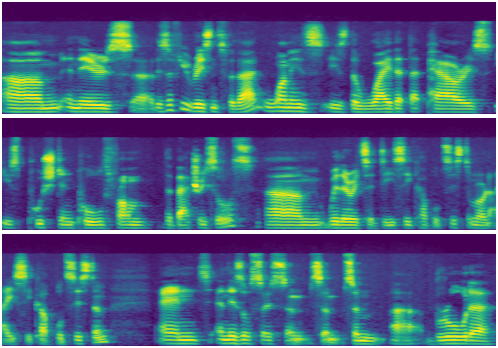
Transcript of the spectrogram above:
um, and there's uh, there's a few reasons for that. One is is the way that that power is is pushed and pulled from the battery source, um, whether it's a DC coupled system or an AC coupled system, and and there's also some some some uh, broader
